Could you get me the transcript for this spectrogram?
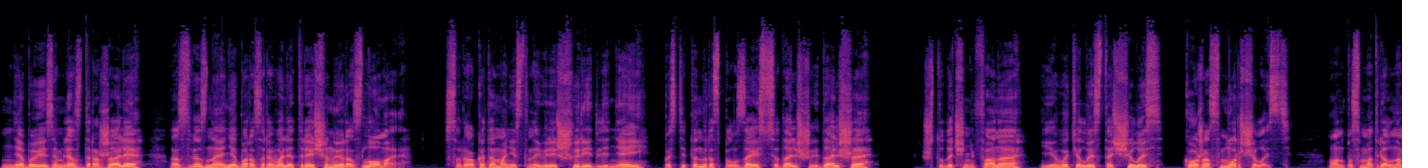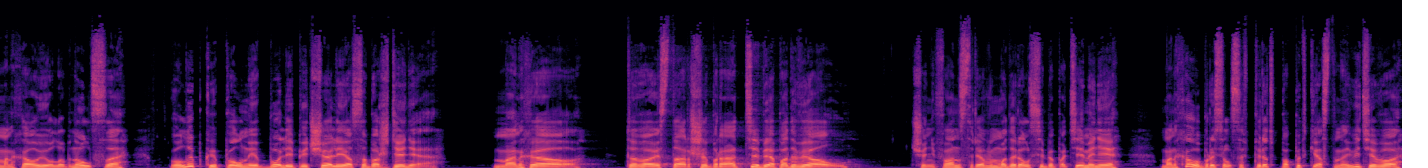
небо и земля сдрожали, а звездное небо разрывали трещины и разломы. С рокотом они становились шире и длинней, постепенно расползаясь все дальше и дальше. Что до Чиньфана, его тело истощилось, кожа сморщилась. Он посмотрел на Манхау и улыбнулся, улыбкой полной боли, печали и освобождения. «Манхао, твой старший брат тебя подвёл!» Чиньфан с ревом ударил себя по темени. Манхао бросился вперед в попытке остановить его,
